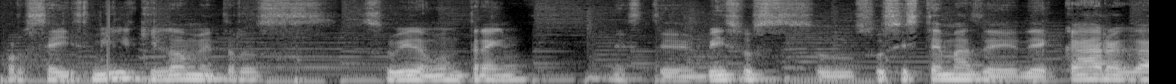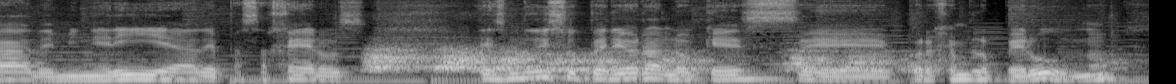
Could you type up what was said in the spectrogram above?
por 6.000 kilómetros subido en un tren. Este, vi sus, sistemas de, carga, de minería, de pasajeros. Es muy superior a lo que es, eh, por ejemplo, Perú, ¿no?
